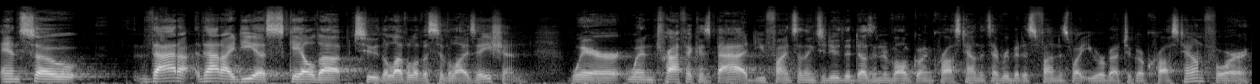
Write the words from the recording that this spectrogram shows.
and so that that idea scaled up to the level of a civilization where when traffic is bad you find something to do that doesn't involve going cross town that's every bit as fun as what you were about to go cross town for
